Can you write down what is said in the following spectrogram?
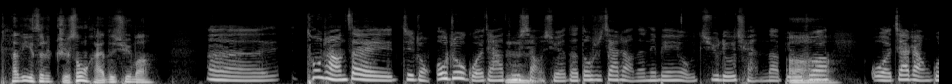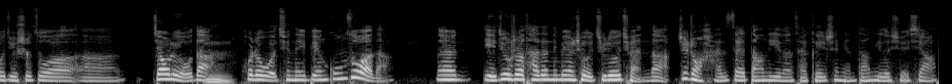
他的意思是只送孩子去吗？呃，通常在这种欧洲国家读嗯小学的，都是家长在那边有居留权的。比如说，啊我家长过去是做呃交流的，嗯或者我去那边工作的，那也就是说他在那边是有居留权的。这种孩子在当地呢才可以申请当地的学校，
